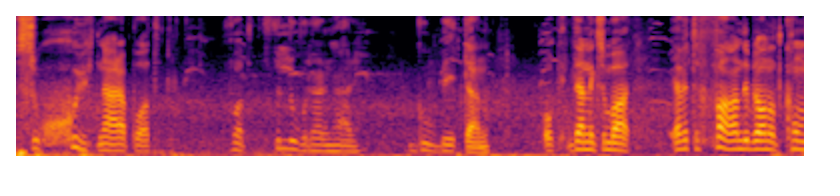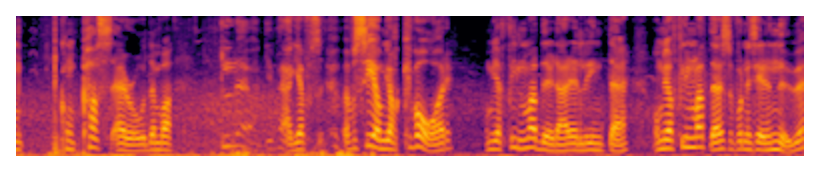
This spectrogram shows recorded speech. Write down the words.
så sjukt nära på att, på att förlora den här godbiten. Och den liksom bara, jag vet inte fan, det blev något kom, kompass arrow, den bara flög iväg. Jag får, jag får se om jag har kvar, om jag filmade det där eller inte. Om jag har filmat det så får ni se det nu.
